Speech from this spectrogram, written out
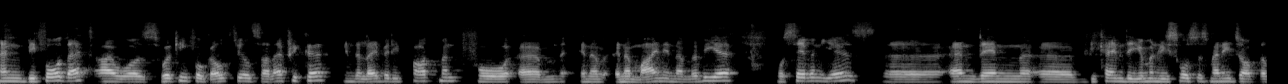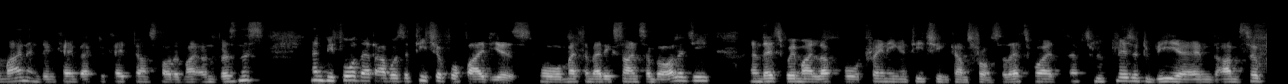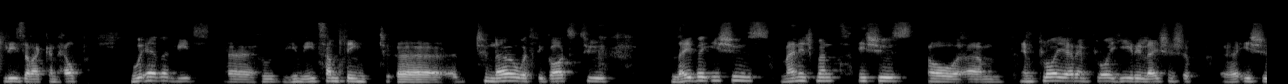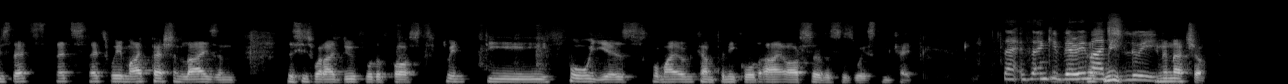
And before that, I was working for Gold Fields South Africa in the labor department for um, in, a, in a mine in Namibia for seven years, uh, and then uh, became the human resources manager of the mine, and then came back to Cape Town, started my own business. And before that, I was a teacher for five years for mathematics, science, and biology. And that's where my love for training and teaching comes from. So that's why it's an absolute pleasure to be here. And I'm so pleased that I can help whoever needs uh, who he needs something to, uh, to know with regards to labor issues, management issues, or um, employer-employee relationship uh, issues. That's that's that's where my passion lies, and this is what I do for the past 24 years for my own company called IR Services Western Cape. Th- thank you very That's much, me, Louis. In a nutshell.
